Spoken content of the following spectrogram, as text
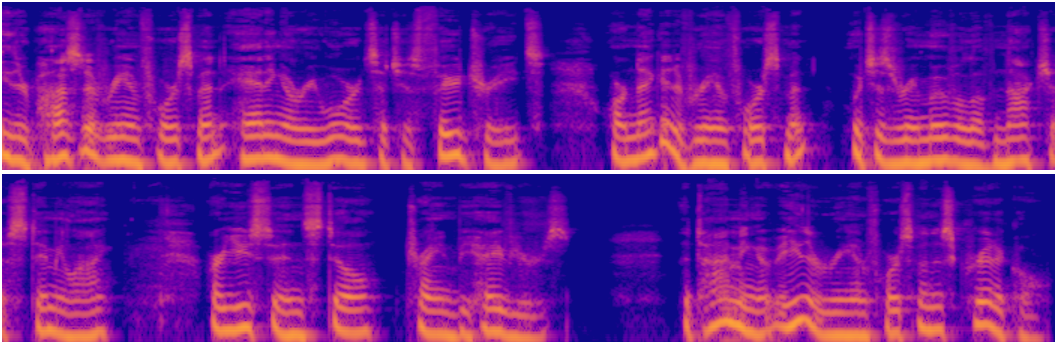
Either positive reinforcement, adding a reward such as food treats, or negative reinforcement, which is removal of noxious stimuli, are used to instill trained behaviors. The timing of either reinforcement is critical,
